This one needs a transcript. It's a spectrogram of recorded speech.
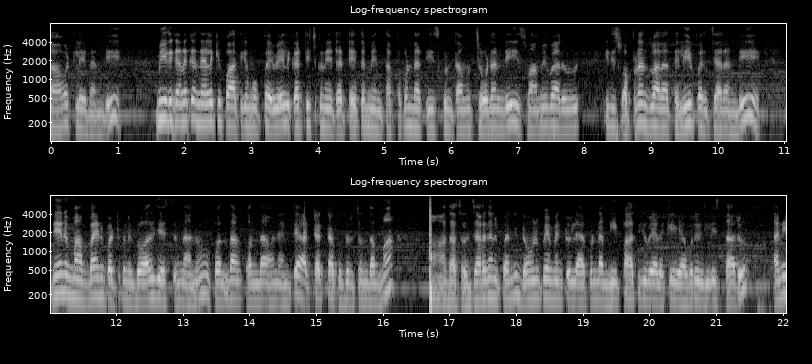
కావట్లేదండి. మీరు గనక నెలకి పాతిక ముప్పై వేలు కట్టించుకునేటట్టయితే మేము తప్పకుండా తీసుకుంటాము. చూడండి స్వామివారు ఇది స్వప్నం ద్వారా తెలియపరిచారండి. నేను మా అబ్బాయిని పట్టుకుని గోల్ చేస్తున్నాను. కొందాం కొందాం అని అంటే అట్టట్టా కుదురుతుందమ్మా. అది అసలు జరగని పని డౌన్ పేమెంట్ లేకుండా మీ పాతిక వేలకి ఎవరు ఇల్లు ఇస్తారు అని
